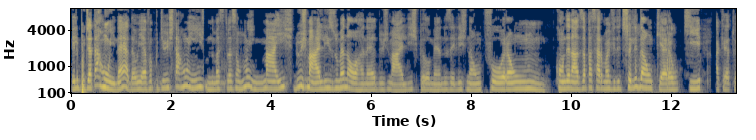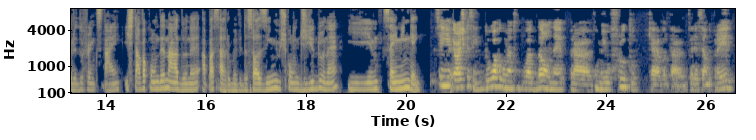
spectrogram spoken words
ele podia estar ruim, né? Adão e Eva podiam estar ruins, numa situação ruim, mas dos males o menor, né? Dos males, pelo menos, eles não foram condenados a passar uma vida de solidão, que era o que a criatura do Frankenstein estava condenado, né? A passar uma vida sozinho, escondido, né? E sem ninguém. Sim, eu acho que assim, do argumento do Adão, né, pra comer o fruto, que a Eva tá oferecendo para ele.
